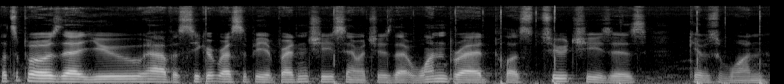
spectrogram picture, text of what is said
Let's suppose that you have a secret recipe of bread and cheese sandwiches that one bread plus two cheeses gives one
